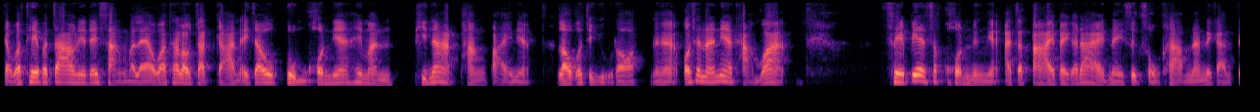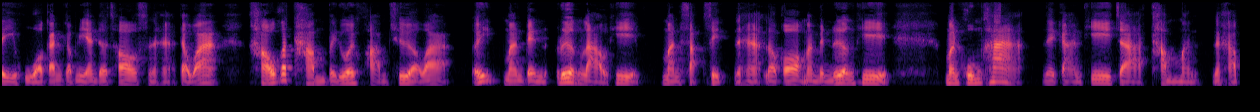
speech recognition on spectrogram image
แต่ว่าเทพเจ้าเนี่ยได้สั่งมาแล้วว่าถ้าเราจัดการไอ้เจ้ากลุ่มคนเนี้ยให้มัน พินาศพังไปเนี่ยเราก็จะอยู่รอดนะฮะเพราะฉะนั้นเนี่ยถามว่า sapiens สักคนหนึ่งเนี่ยอาจจะตายไปก็ได้ในศึกสงครามนั้นในการตีหัวกันกับ Neanderthals นะฮะแต่ว่าเขาก็ทำไปด้วยความเชื่อว่า เอ้ยมันเป็นเรื่องราวที่มันศักดิ์สิทธิ์นะฮะแล้วก็มันเป็นเรื่องที่มันคุ้มค่าในการที่จะทำมันนะครับ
